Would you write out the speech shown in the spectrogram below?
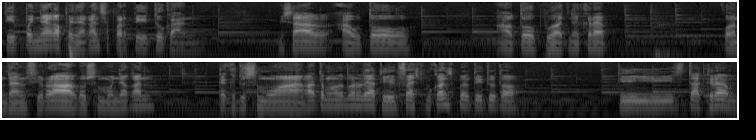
tipenya kebanyakan seperti itu kan. Misal auto auto buat nge-grab konten viral terus semuanya kan kayak gitu semua. Kalau teman-teman lihat di Facebook kan seperti itu toh. Di Instagram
